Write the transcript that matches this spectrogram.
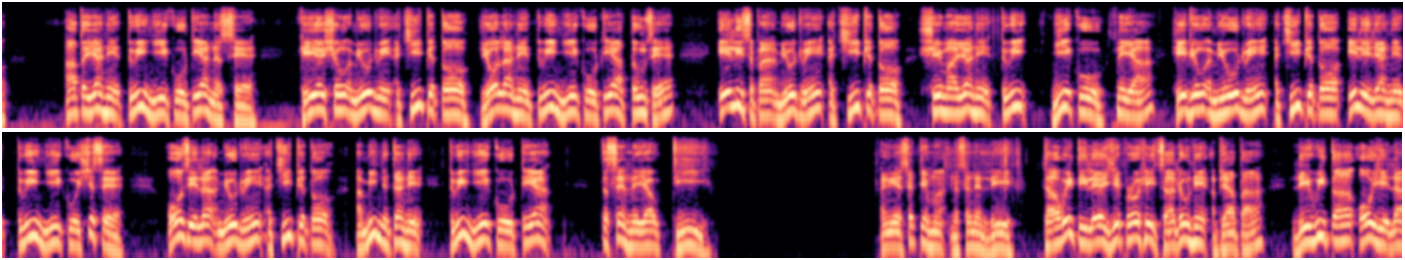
အာတယနှင့် သူ၏ညီကို120ဂေယရှုံအမျိုးတွင် အကြီးဖြစ်သော ယောလနှင့် သူ၏ညီကို130အေလိစပန်အမျိုးတွင် အကြီးဖြစ်သော ရှေမာယနှင့် သူ၏ညီကို200ဟေဗြုန်အမျိုးတွင် အကြီးဖြစ်သော ဧလေလနှင့် သူ၏ညီကိုရှစ်ဆယ် ဩဇေလအမျိုးတွင် အကြီးဖြစ်သော အမိနဒတ်နှင့်သူ၏ညီကိုတရားတဆယ်နှစ်ယောက်ဒီအငယ်၁၁မှ24ဒါဝိဒ်သည်လည်းယေဘရဟိတ်ဇာဒုတ်နှင့်အဗျာသာလေဝိသားဩယေလ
